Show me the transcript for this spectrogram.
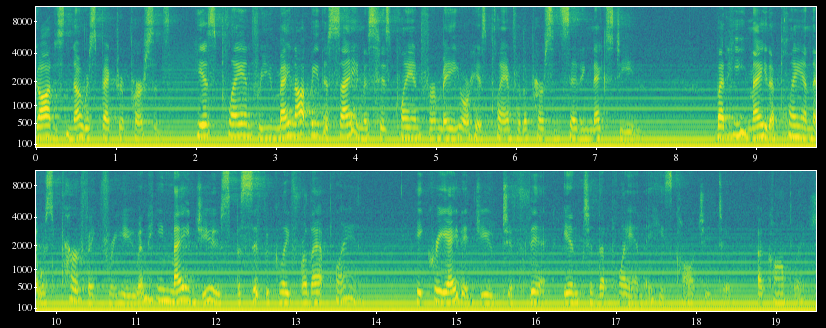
God is no respecter of persons. His plan for you may not be the same as his plan for me or his plan for the person sitting next to you. But he made a plan that was perfect for you, and he made you specifically for that plan. He created you to fit into the plan that he's called you to accomplish.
